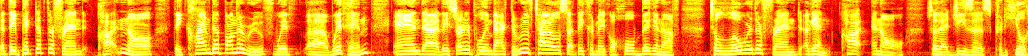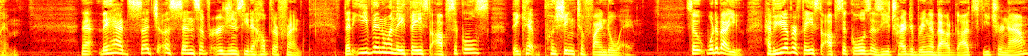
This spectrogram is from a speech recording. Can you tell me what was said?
that they picked up their friend, cot and all. They climbed up on the roof with uh, with him, and uh, they started pulling back the roof tiles so that they could make a hole big enough to lower their friend again, cot and all, so that Jesus could heal him. Now they had such a sense of urgency to help their friend that even when they faced obstacles, they kept pushing to find a way. So, what about you? Have you ever faced obstacles as you tried to bring about God's future now?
